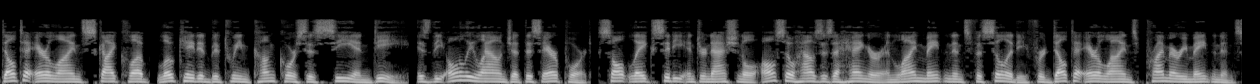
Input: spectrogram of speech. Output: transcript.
Delta Airlines Sky Club, located between concourses C and D, is the only lounge at this airport. Salt Lake City International also houses a hangar and line maintenance facility for Delta Airlines' primary maintenance,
